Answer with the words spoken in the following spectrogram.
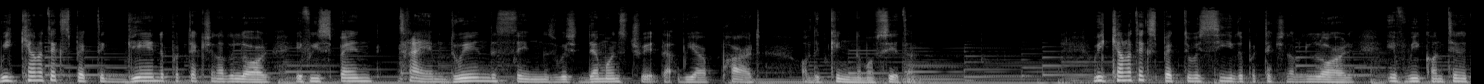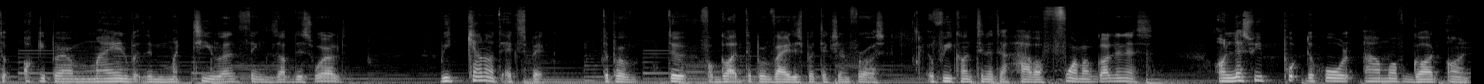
We cannot expect to gain the protection of the Lord if we spend time doing the things which demonstrate that we are part of the kingdom of Satan. We cannot expect to receive the protection of the Lord if we continue to occupy our mind with the material things of this world. We cannot expect to, prov- to, for God to provide His protection for us if we continue to have a form of godliness. Unless we put the whole arm of God on,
